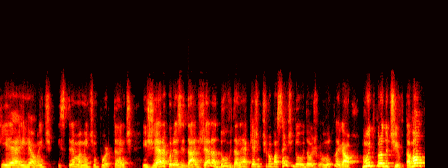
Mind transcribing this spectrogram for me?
que é aí realmente extremamente importante e gera curiosidade, gera dúvida, né? Aqui a gente tirou bastante dúvida hoje, foi muito legal, muito produtivo, tá bom?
